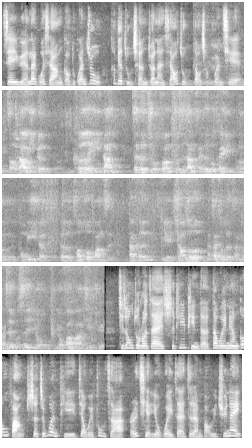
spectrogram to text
县议员赖国祥高度关注，特别组成专案小组到场关切，找到一个可以让这个酒庄，就是让财政部可以呃同意的的操作方式。那可能也希望说，在座的长官是不是有有方法解决？其中坐落在石梯坪的到位酿工坊设置问题较为复杂，而且又位在自然保育区内，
